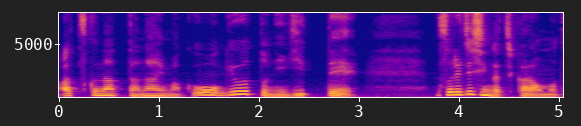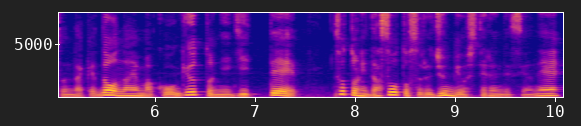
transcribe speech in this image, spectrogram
熱くなった内膜をギュッと握ってそれ自身が力を持つんだけど内膜をギュッと握って外に出そうとする準備をしてるんですよね。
